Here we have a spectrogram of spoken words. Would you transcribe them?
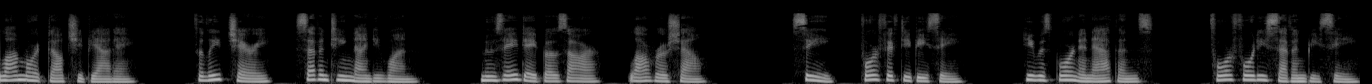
La Mort d'Alcibiade. Philippe Chéry, 1791. Musée des Beaux-Arts, La Rochelle. c. 450 BC. He was born in Athens. 447 BC.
